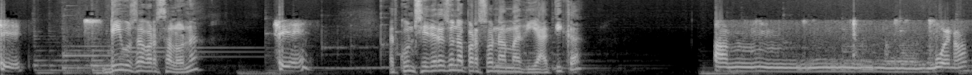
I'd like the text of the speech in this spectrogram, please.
sí, Vius a Barcelona? sí. Et consideres una persona mediàtica? Am, bueno,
